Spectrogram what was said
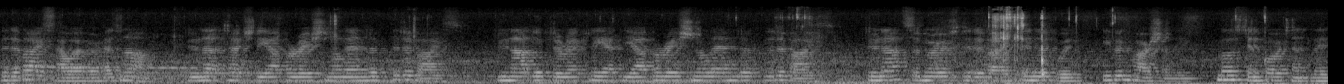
The device, however, has not. Do not touch the operational end of the device. Do not look directly at the operational end of the device. Do not submerge the device in liquid, even partially. Most importantly,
